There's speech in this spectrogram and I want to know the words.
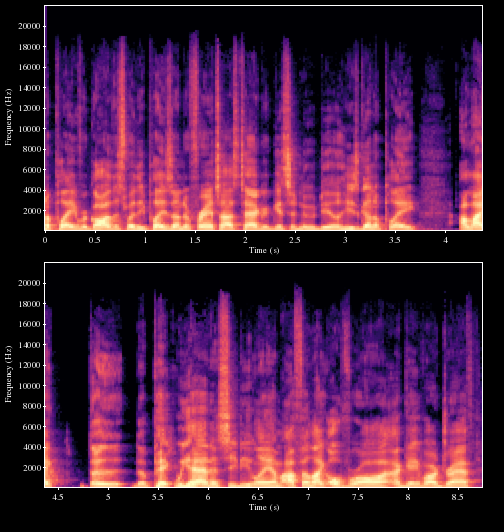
to play regardless whether he plays under franchise tag or gets a new deal. He's to play. I like the the pick we had in CeeDee Lamb. I feel like overall I gave our draft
